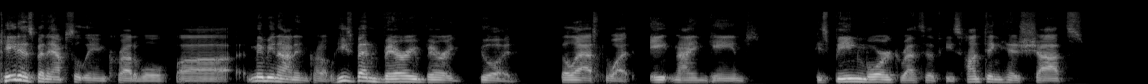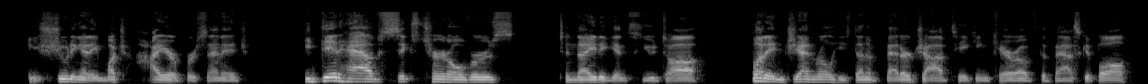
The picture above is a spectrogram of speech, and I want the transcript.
Cade has been absolutely incredible. Uh, maybe not incredible. He's been very, very good the last what eight, nine games. He's being more aggressive. He's hunting his shots. He's shooting at a much higher percentage. He did have six turnovers tonight against Utah, but in general, he's done a better job taking care of the basketball.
